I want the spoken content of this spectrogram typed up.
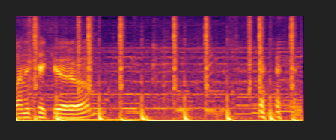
Babanı çekiyorum.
